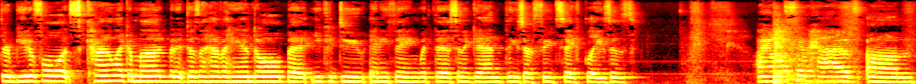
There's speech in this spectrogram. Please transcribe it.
They're beautiful. It's kind of like a mug, but it doesn't have a handle, but you could do anything with this. And again, these are food-safe glazes. I also have, um,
